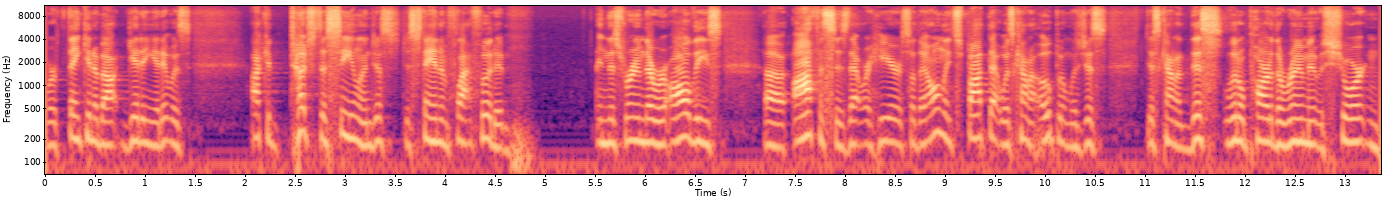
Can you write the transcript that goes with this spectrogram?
were thinking about getting it, it was I could touch the ceiling just, just standing flat footed. In this room, there were all these uh, offices that were here, so the only spot that was kind of open was just just kind of this little part of the room. It was short and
